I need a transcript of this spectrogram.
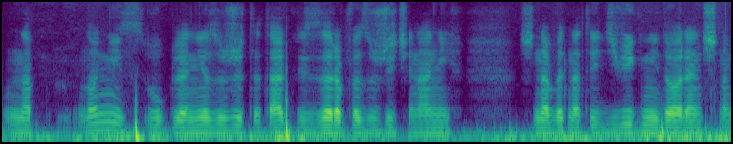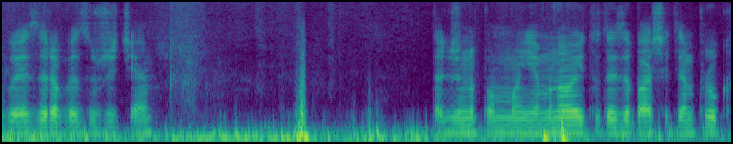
na, no nic w ogóle nie zużyte, tak? Jest zerowe zużycie na nich. Czy nawet na tej dźwigni do ręcznego jest zerowe zużycie. Także no po mojemu, no i tutaj zobaczcie, ten próg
